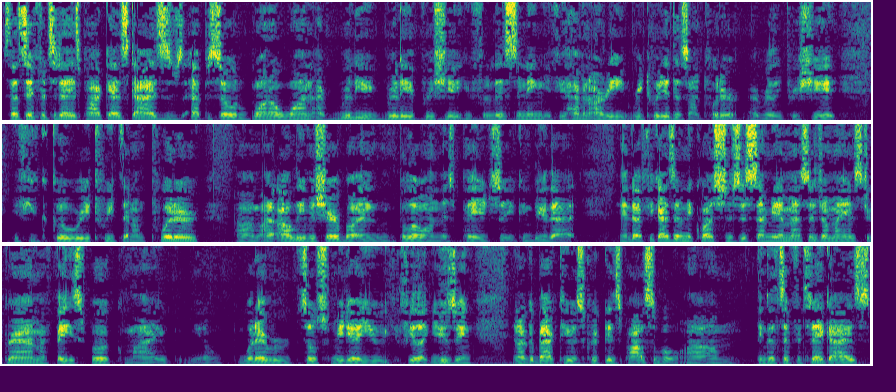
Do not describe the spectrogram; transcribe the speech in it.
So that's it for today's podcast, guys. This was episode 101. I really, really appreciate you for listening. If you haven't already retweeted this on Twitter, I really appreciate if you could go retweet that on Twitter. Um, I, will leave a share button below on this page so you can do that. And uh, if you guys have any questions, just send me a message on my Instagram, my Facebook, my, you know, whatever social media you, you feel like using, and I'll get back to you as quickly as possible. Um, I think that's it for today, guys.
